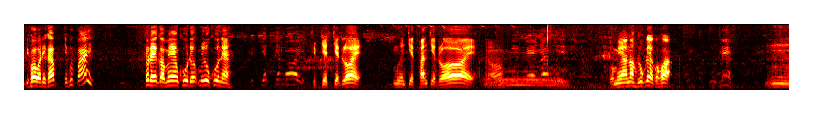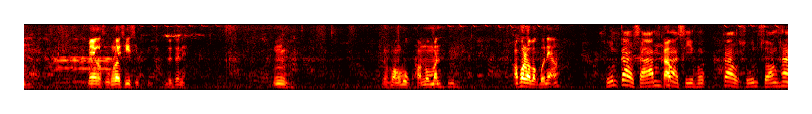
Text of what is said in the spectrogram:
อีพ่อสวัสดีครับอย่าเพิ่งไป เท่าไหร่กับแม่คู่เดียวไม่รู้คู่เนี่ยสิบเจ็ดเจ็ดร้อยหมื่นเจ็ดพันเจ็ดร้อยเนาะตัวเมียเนาะลูกแรกก็พ่ออืมแม่ก็สูงร้อยสี่สิบดูตัวนี้ อืมเรื่องของลูกของนมมัน เอาพ่อเราบอกเบอร์เนี้ยเอา ศูนย์เก้าสามครับ ห้าสี่หกเก้าศูนย์สองห้า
